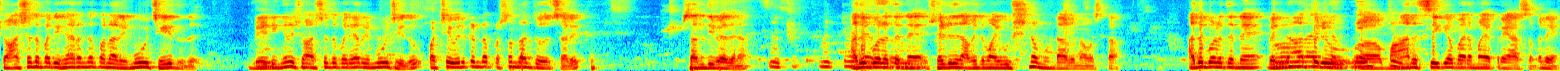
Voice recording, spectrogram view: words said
ശ്വാസത പരിഹാരം എന്ന് പറഞ്ഞാൽ റിമൂവ് ചെയ്തത്. ബ്ലീഡിങ്ങിന് ശ്വാസത പരിഹാരം റിമൂവ് ചെയ്തു. പക്ഷെ ഇവർക്കുണ്ട പ്രശ്നം എന്താണെന്ന് ചോദിച്ചാൽ സന്ധിവേദന. അതുപോലെ തന്നെ ശരീരത്തിന് അമിതമായ ഉഷ്ണം ഉണ്ടാകുന്ന അവസ്ഥ. അതുപോലെ തന്നെ വല്ലാത്തൊരു മാനസികപരമായ പ്രയാസം അല്ലെ?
